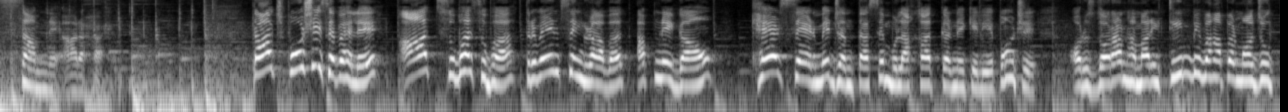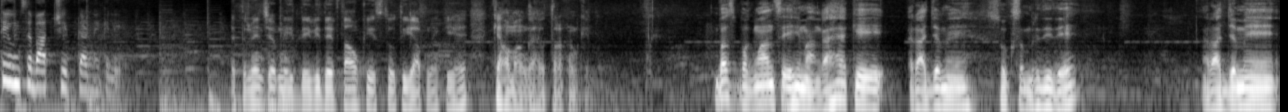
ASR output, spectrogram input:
सामने आ रहा है। ताजपोशी से पहले आज सुबह सुबह त्रिवेंद्र सिंह रावत अपने गाँव खैर सेड़ में जनता से मुलाकात करने के लिए पहुँचे और उस दौरान हमारी टीम भी वहाँ पर मौजूद थी उनसे बातचीत करने के लिए। त्रिवेंद्र जी, अपनी देवी देवताओं की स्तुति आपने की है। क्या मांगा है उत्तराखंड के लिए? बस भगवान से यही मांगा है कि राज्य में सुख समृद्धि दे। राज्य में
